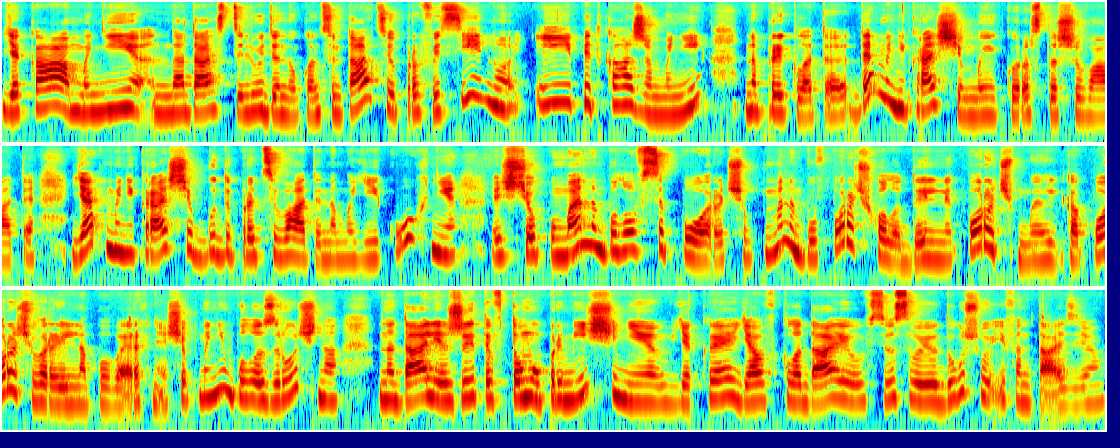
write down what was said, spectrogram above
яка мені надасть людяну консультацію професійно і підкаже мені, наприклад, де мені краще мийку розташувати, як мені краще буде працювати на моїй кухні, щоб у мене було все поруч, щоб у мене був поруч холодильник, поруч мийка, поруч варильна поверхня, щоб мені було зручно надалі жити в тому приміщенні, в яке я вкладаю всю свою душу і фантазію.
